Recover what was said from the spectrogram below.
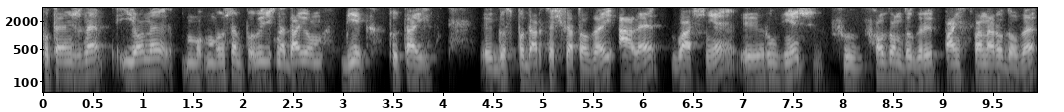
potężne i one, można powiedzieć, nadają bieg tutaj gospodarce światowej, ale właśnie również wchodzą do gry państwa narodowe,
